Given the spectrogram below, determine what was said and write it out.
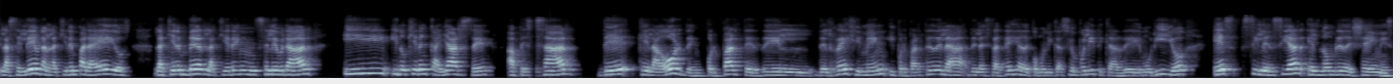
la celebran, la quieren para ellos, la quieren ver, la quieren celebrar y, no quieren callarse a pesar de que la orden por parte del, del régimen y por parte de la, de la estrategia de comunicación política de Murillo es silenciar el nombre de Shanice.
